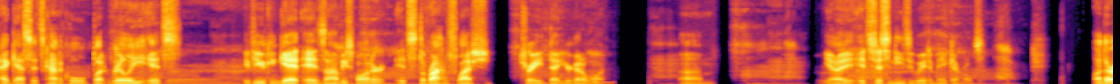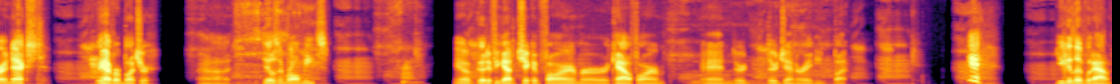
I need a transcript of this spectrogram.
I guess it's kind of cool, but really it's... If you can get a zombie spawner, it's the rotten flesh trade that you're going to want. Um, yeah, it's just an easy way to make emeralds. Under our next, we have our butcher. Uh, deals in raw meats. You know, good if you got a chicken farm or a cow farm, and they're they're generating. But yeah, you can live without them.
